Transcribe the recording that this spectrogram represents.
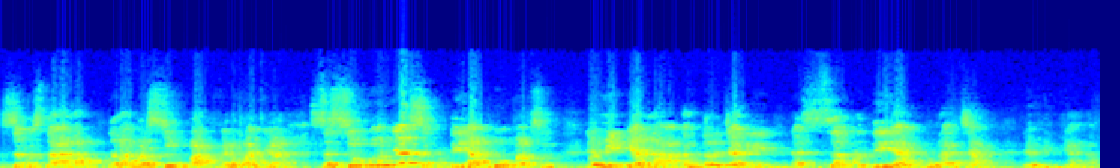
semesta alam telah bersumpah firman-Nya, sesungguhnya seperti yang ku maksud, demikianlah akan terjadi dan seperti yang ku rancang, demikianlah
